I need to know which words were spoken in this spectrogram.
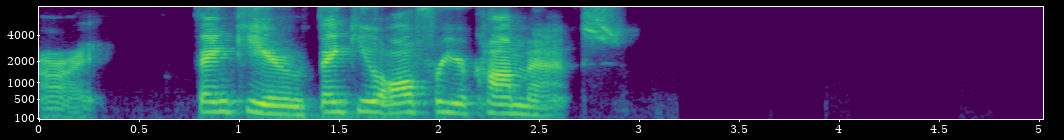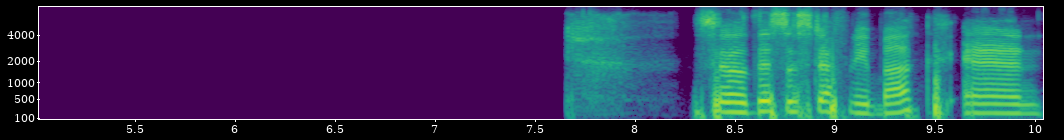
All right. Thank you. Thank you all for your comments. So this is Stephanie Buck, and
